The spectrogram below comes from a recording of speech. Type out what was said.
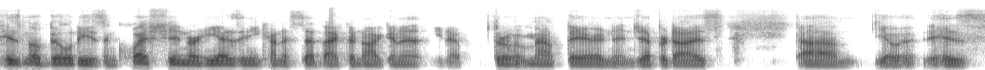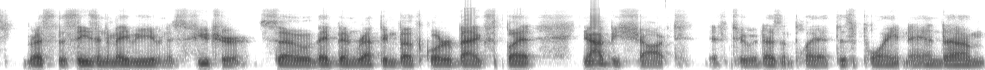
his mobility is in question or he has any kind of setback, they're not going to, you know, throw him out there and, and jeopardize um, you know, his rest of the season and maybe even his future. So they've been repping both quarterbacks, but you know, I'd be shocked if Tua doesn't play at this point. And um,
